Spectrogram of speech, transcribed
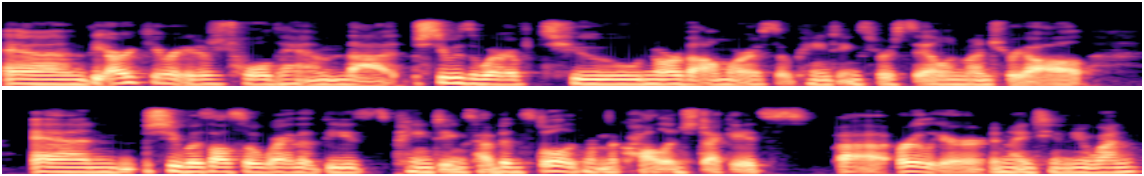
And the art curator told him that she was aware of two Norval Morrisseau paintings for sale in Montreal and she was also aware that these paintings had been stolen from the college decades uh, earlier in 1901.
